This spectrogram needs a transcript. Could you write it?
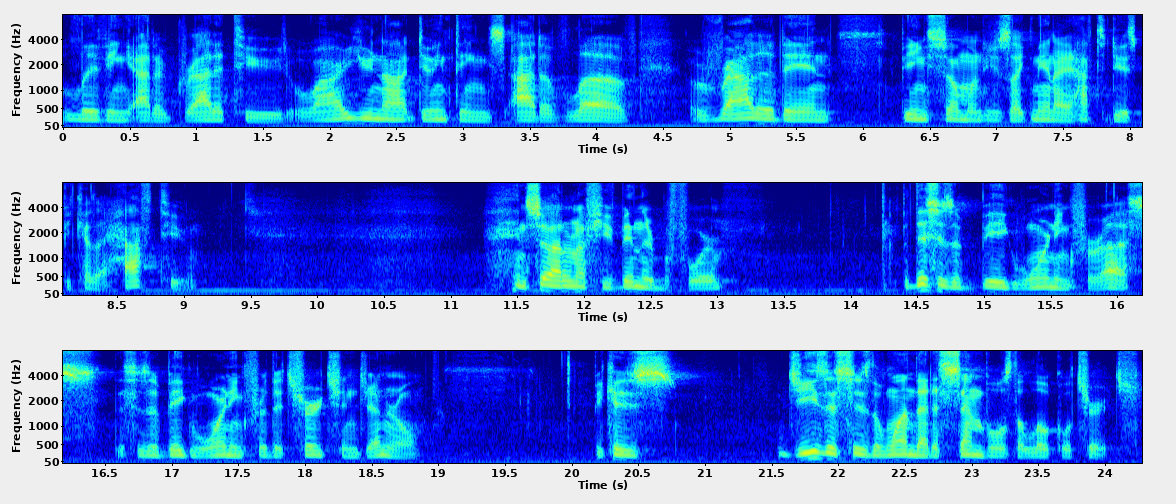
living out of gratitude? Why are you not doing things out of love rather than being someone who's like, man, I have to do this because I have to? And so I don't know if you've been there before, but this is a big warning for us. This is a big warning for the church in general. Because Jesus is the one that assembles the local church.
